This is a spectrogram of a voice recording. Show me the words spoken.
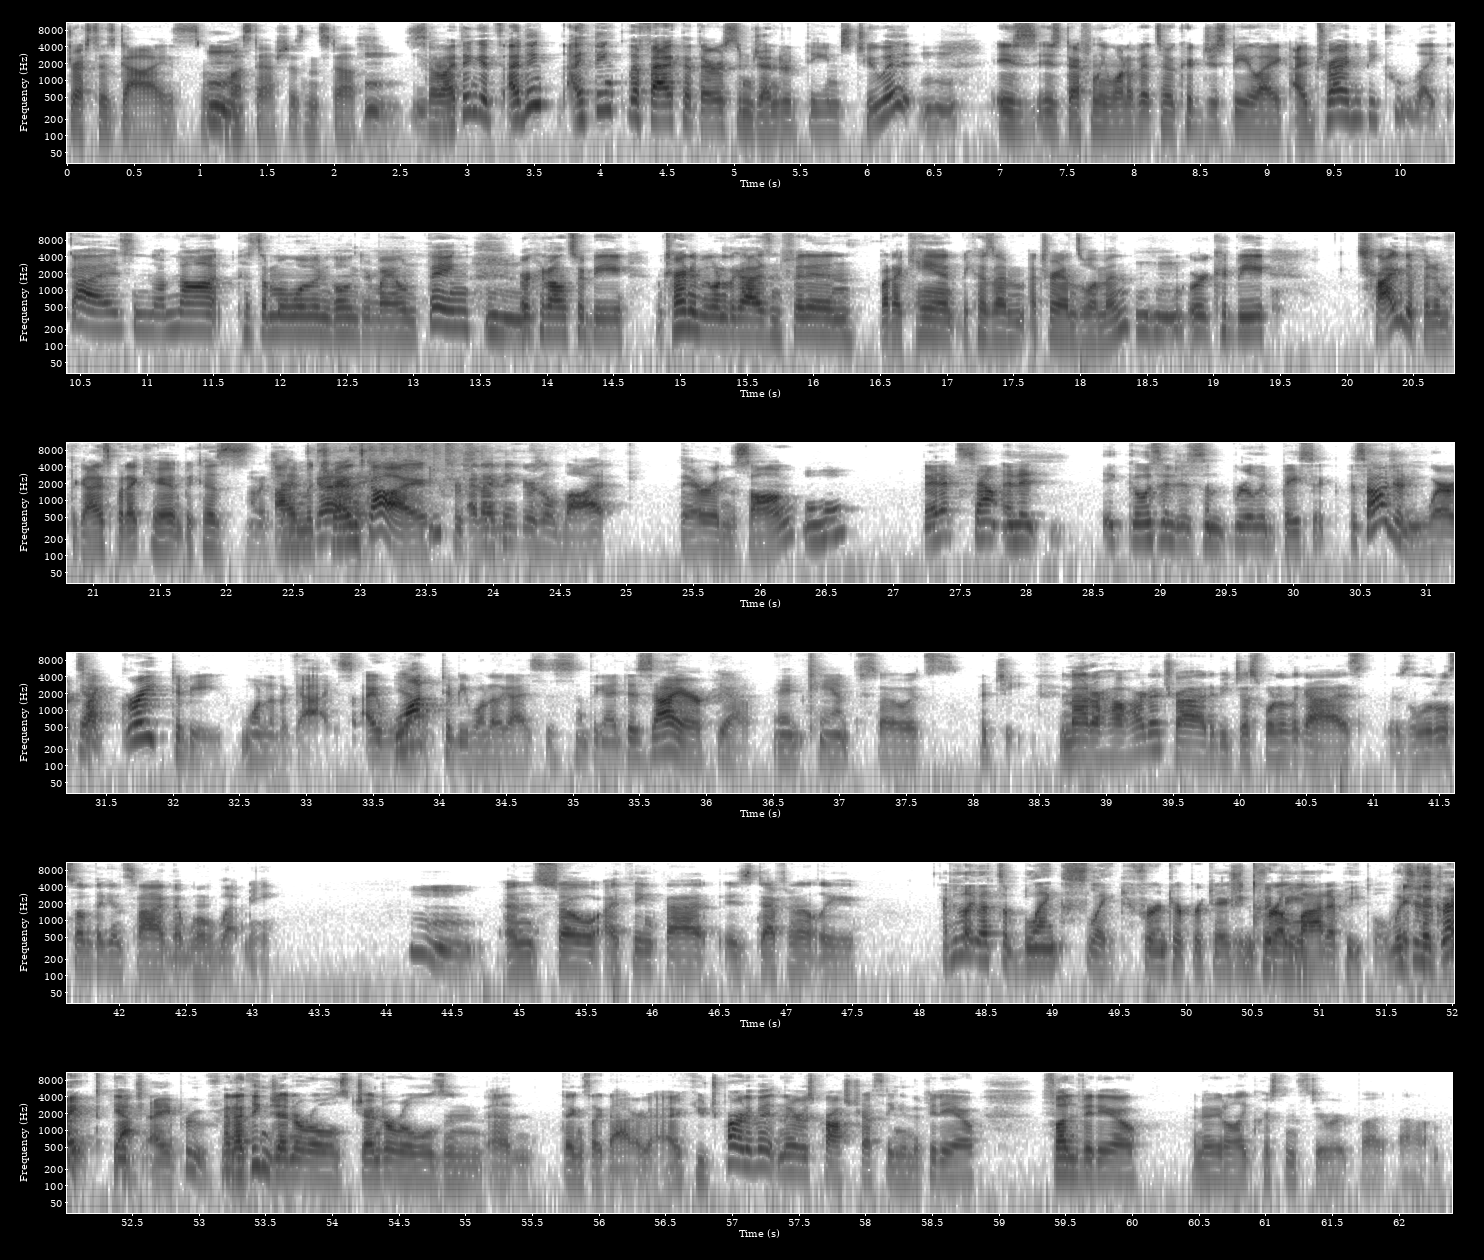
dressed as guys with Mm. mustaches and stuff. Mm, So. I think it's I think I think the fact that there are some gendered themes to it is Mhm. is definitely one of it. So it could just be like I'm trying to be cool like the guys, and I'm not because I'm a woman going through my own thing. Mhm. Or it could also be I'm trying to be one of the guys and fit in, but I can't because I'm a trans woman. Mhm. Or it could be trying to fit in with the guys, but I can't because I'm a I'm a trans trans, guy. guy. Interesting. And I think there's a lot there in the song. Mhm. And it sound and it it goes into some really basic misogyny where it's Yeah. like great to be one of the guys. I want to be one of the guys. This is something I desire Yeah. and can't So it's achieve. no matter how hard I try to be just one of the guys, there's a little something inside that won't let me. Hmm. And so I think that is definitely I feel like that's a blank slate for interpretation for a be. lot of people, which It is be. great. Yeah. Which I approve. and yeah. I think gender roles gender roles and, and things like that are a huge part of it and there is cross dressing in the video. Fun video. I know you don't like Kristen Stewart, but um,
